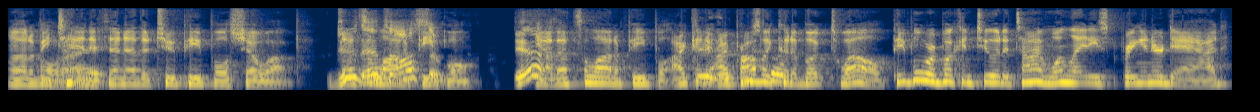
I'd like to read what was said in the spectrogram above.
Well, it'll be All ten right. if another two people show up. Dude, that's, that's a lot awesome. of people. Yeah. Yeah. that's a lot of people. I could, Dude, I probably could have booked twelve. People were booking two at a time. One lady's bringing her dad,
